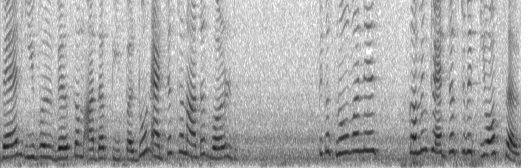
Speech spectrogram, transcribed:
where you will welcome other people. Don't adjust on other world because no one is coming to adjust with yourself.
